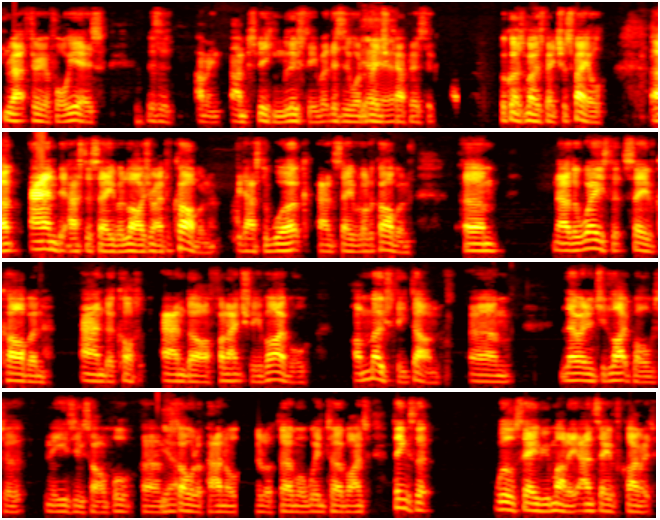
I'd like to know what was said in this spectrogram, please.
in about three or four years. This is, I mean, I'm speaking loosely, but this is what yeah, a venture yeah. capitalist because most ventures fail. Um, and it has to save a large amount of carbon. It has to work and save a lot of carbon. Um, now, the ways that save carbon and are cost and are financially viable are mostly done. Um, low energy light bulbs are an easy example. Um, yeah. Solar panels, thermal, wind turbines, things that will save you money and save the climate.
